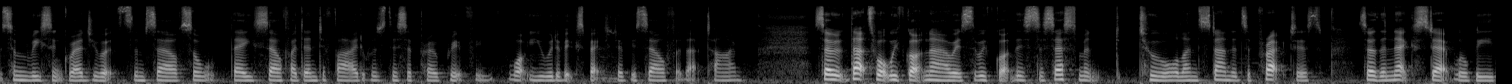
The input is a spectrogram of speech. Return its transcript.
some recent graduates themselves, so they self-identified, was this appropriate for what you would have expected of yourself at that time? So that's what we've got now, is we've got this assessment tool and standards of practice. So the next step will be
